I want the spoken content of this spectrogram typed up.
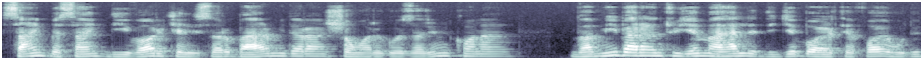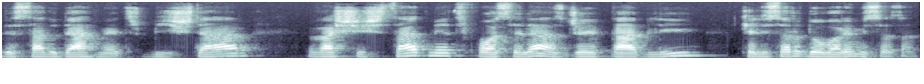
سنگ به سنگ دیوار کلیسا رو برمیدارن شماره گذاری می‌کنن و می‌برن توی یه محل دیگه با ارتفاع حدود 110 متر بیشتر و 600 متر فاصله از جای قبلی کلیسا رو دوباره می‌سازن.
